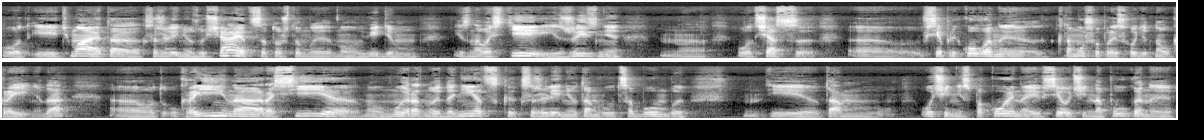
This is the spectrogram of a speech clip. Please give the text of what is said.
Вот. И тьма это, к сожалению, сгущается, то, что мы ну, видим из новостей, из жизни. Вот сейчас э, все прикованы к тому, что происходит на Украине, да. Э, вот, Украина, Россия, ну, мой родной Донецк, к сожалению, там рвутся бомбы, и там очень неспокойно, и все очень напуганы,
